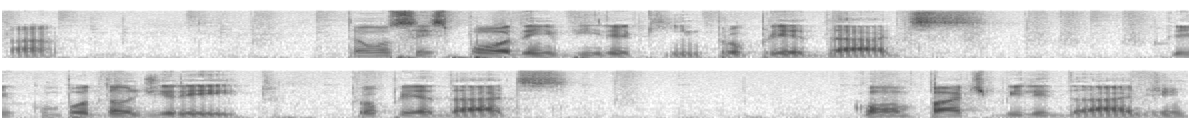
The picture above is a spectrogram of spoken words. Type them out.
tá? Então vocês podem vir aqui em propriedades, clique com o botão direito, propriedades, compatibilidade,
